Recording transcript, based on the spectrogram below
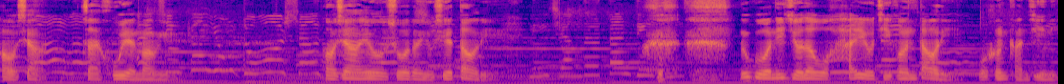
好像在胡言乱语，好像又说的有些道理。如果你觉得我还有几分道理，我很感激你，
